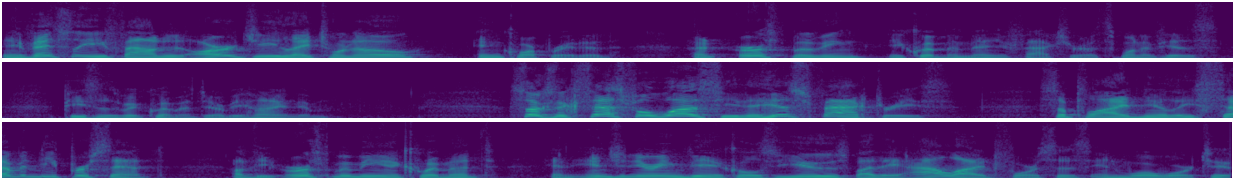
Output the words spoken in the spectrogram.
and eventually he founded R.G. Letourneau Incorporated, an earth-moving equipment manufacturer. It's one of his pieces of equipment there behind him. So successful was he that his factories supplied nearly 70% of the earth-moving equipment and engineering vehicles used by the Allied forces in World War II.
